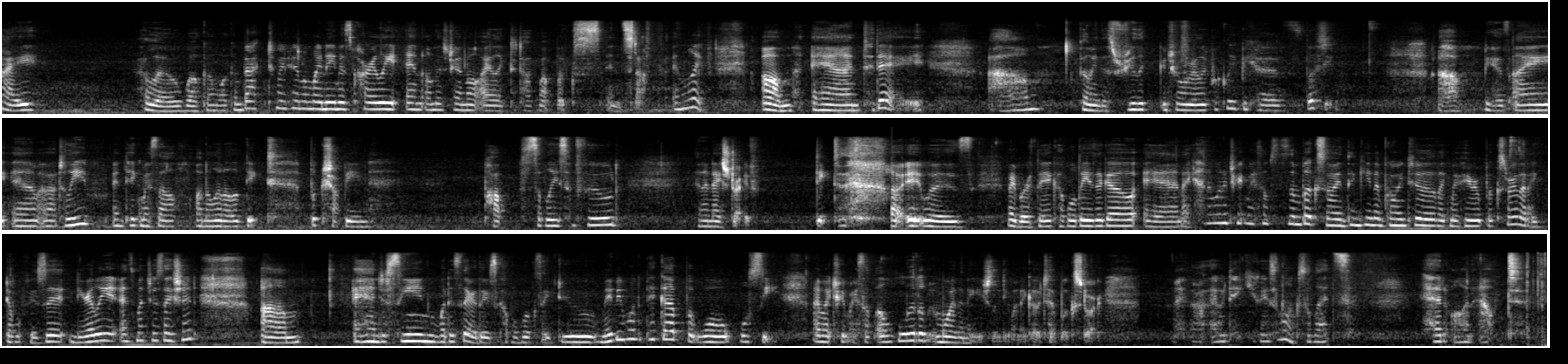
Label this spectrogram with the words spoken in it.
Hi. Hello, welcome, welcome back to my channel. My name is Carly and on this channel I like to talk about books and stuff in life. Um, and today, um, filming this really, really, really quickly because, bless you, um, because I am about to leave and take myself on a little date, book shopping, possibly some food, and a nice drive date. uh, it was my birthday a couple days ago and I kind of want to treat myself to some books so I'm thinking of going to like my favorite bookstore that I don't visit nearly as much as I should um, and just seeing what is there. There's a couple books I do maybe want to pick up but we'll, we'll see. I might treat myself a little bit more than I usually do when I go to a bookstore. I thought I would take you guys along so let's head on out.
